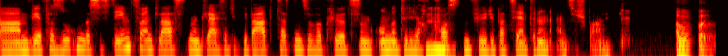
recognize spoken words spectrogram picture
Ähm, wir versuchen das System zu entlasten und gleichzeitig die Wartezeiten zu verkürzen und natürlich auch mhm. Kosten für die Patientinnen einzusparen. Aber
